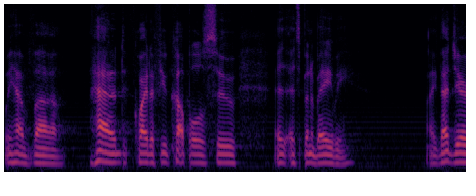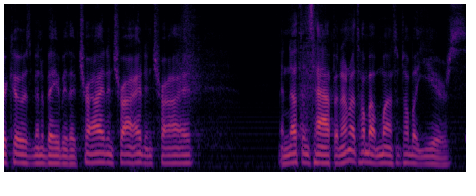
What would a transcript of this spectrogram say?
we have uh, had quite a few couples who it, it's been a baby. Like that Jericho has been a baby. They've tried and tried and tried, and nothing's happened. I'm not talking about months, I'm talking about years.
